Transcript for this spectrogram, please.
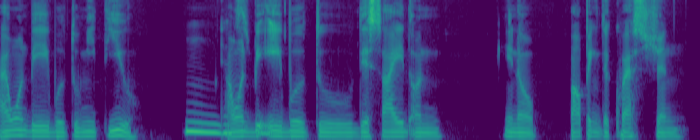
I won't be able to meet you. I won't be able to decide on, you know, popping the question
